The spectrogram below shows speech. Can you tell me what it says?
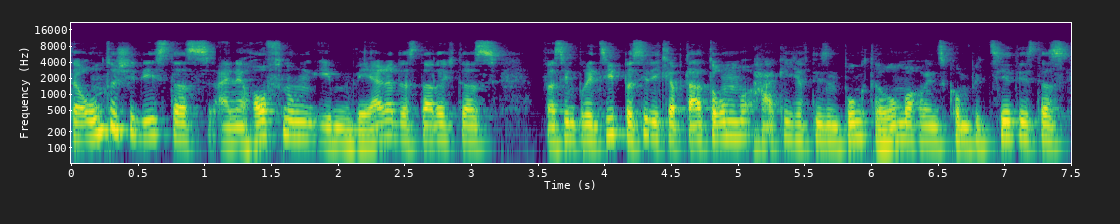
Der Unterschied ist, dass eine Hoffnung eben wäre, dass dadurch, dass was im Prinzip passiert, ich glaube, darum hake ich auf diesen Punkt herum, auch wenn es kompliziert ist, dass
